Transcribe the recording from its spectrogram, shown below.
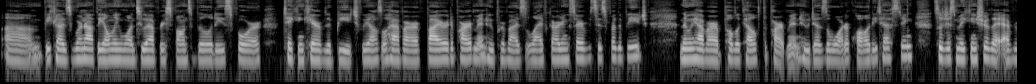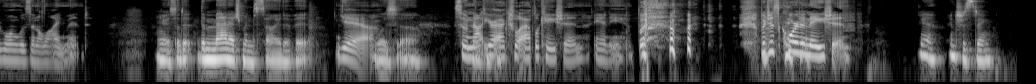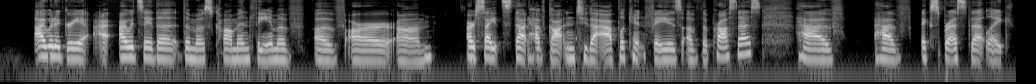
Um, because we're not the only ones who have responsibilities for taking care of the beach. We also have our fire department who provides the lifeguarding services for the beach. And then we have our public health department who does the water quality testing. So just making sure that everyone was in alignment. Okay, so the, the management side of it yeah. Was uh so not your actual application, Annie, but but just coordination. yeah, interesting. I would agree. I, I, would say the the most common theme of of our um, our sites that have gotten to the applicant phase of the process have have expressed that like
